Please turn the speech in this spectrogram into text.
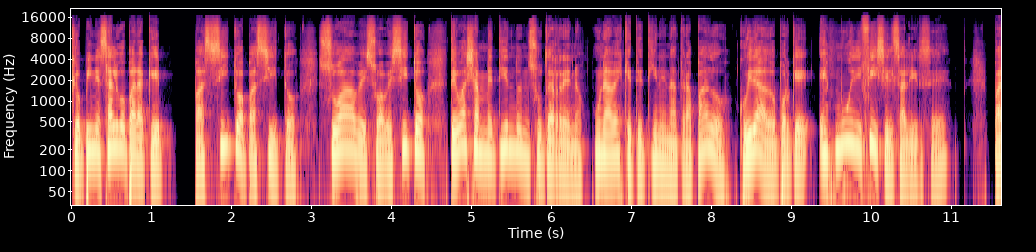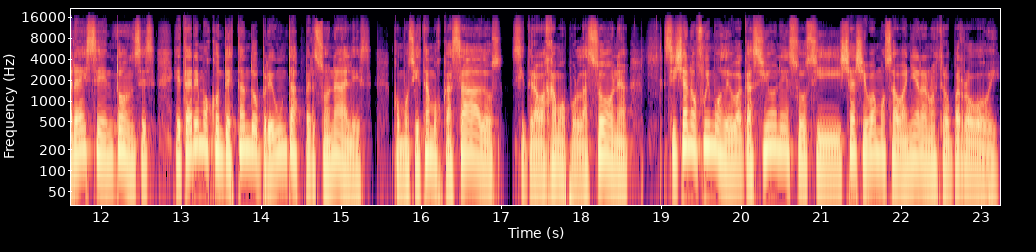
que opines algo para que pasito a pasito, suave, suavecito, te vayan metiendo en su terreno. Una vez que te tienen atrapado, cuidado, porque es muy difícil salirse. ¿eh? Para ese entonces estaremos contestando preguntas personales, como si estamos casados, si trabajamos por la zona, si ya no fuimos de vacaciones o si ya llevamos a bañar a nuestro perro Bobby.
